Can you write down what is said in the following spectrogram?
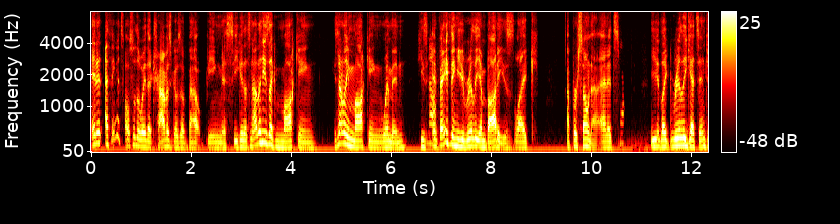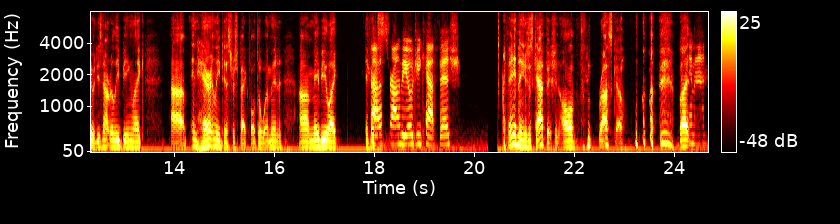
and it, I think it's also the way that Travis goes about being Missy because it's not that he's like mocking. He's not really mocking women. He's, no. if anything, he really embodies like a persona, and it's yeah. he like really gets into it. He's not really being like uh, inherently disrespectful to women. Um, maybe like if it's strong, the OG catfish. if anything, it's just catfish in all of Roscoe. but Hey man,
